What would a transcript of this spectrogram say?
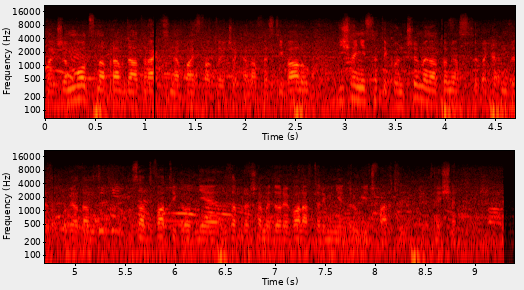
Także moc naprawdę atrakcji na Państwa tutaj czeka na festiwalu. Dzisiaj niestety kończymy, natomiast tak jak mówię, zapowiadam, za dwa tygodnie zapraszamy do Rewala w terminie 2-4 sierpnia.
